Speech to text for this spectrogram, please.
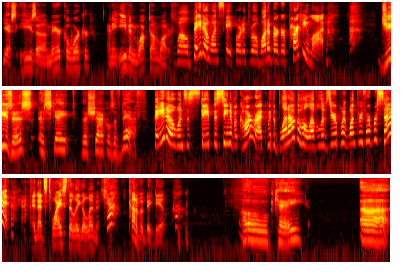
Yes, he's a miracle worker, and he even walked on water. Well, Beto once skateboarded through a Whataburger parking lot. Jesus escaped the shackles of death. Beto once escaped the scene of a car wreck with a blood alcohol level of 0.134%. And that's twice the legal limit. Yeah. Kind of a big deal. Okay. Uh,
